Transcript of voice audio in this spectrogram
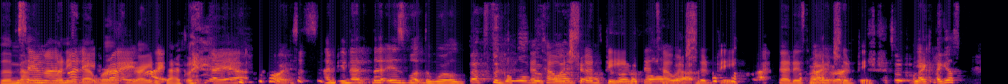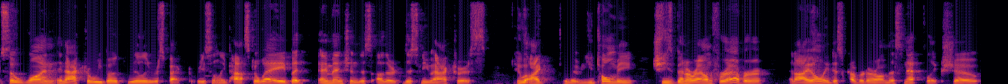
the amount same of amount of money, that we're right, right, right. exactly. Yeah, yeah, of course. I mean, that that is what the world. That's the goal of That's this how it should be. That's solve how it should be. That is how Right, it right. should be. So I, I guess so. One, an actor we both really respect recently passed away, but I mentioned this other, this new actress who I, you, know, you told me she's been around forever, and I only discovered her on this Netflix show.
